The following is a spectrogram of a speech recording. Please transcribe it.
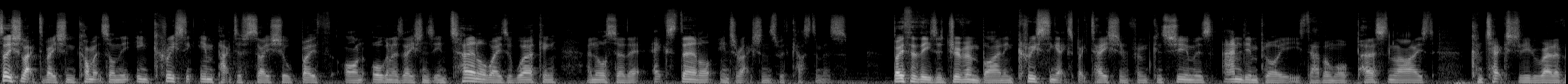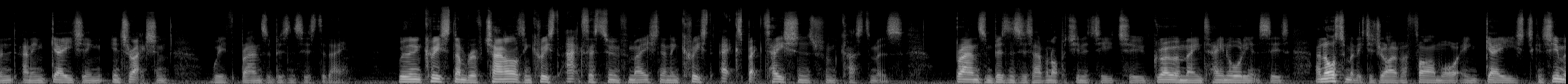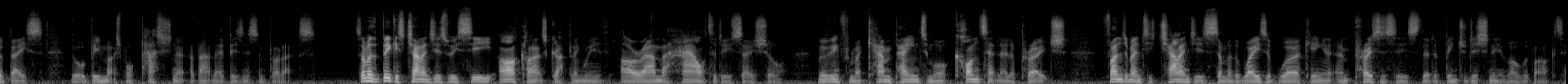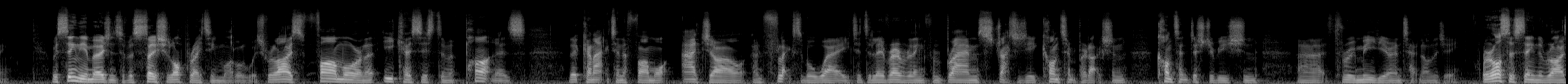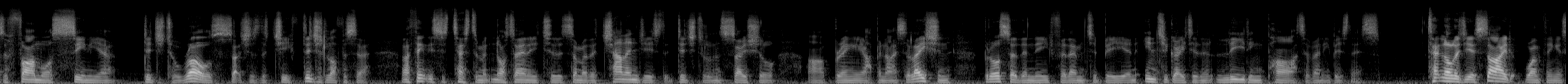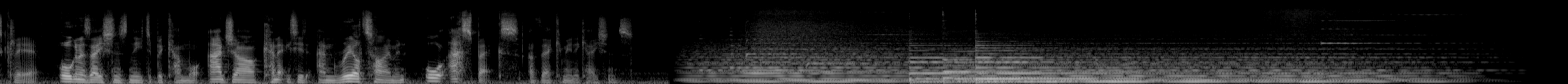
Social activation comments on the increasing impact of social both on organisations' internal ways of working and also their external interactions with customers. Both of these are driven by an increasing expectation from consumers and employees to have a more personalised, contextually relevant, and engaging interaction with brands and businesses today. With an increased number of channels, increased access to information, and increased expectations from customers, brands and businesses have an opportunity to grow and maintain audiences and ultimately to drive a far more engaged consumer base that will be much more passionate about their business and products. Some of the biggest challenges we see our clients grappling with are around the how to do social. Moving from a campaign to more content led approach fundamentally challenges some of the ways of working and processes that have been traditionally involved with marketing. We're seeing the emergence of a social operating model which relies far more on an ecosystem of partners that can act in a far more agile and flexible way to deliver everything from brand strategy, content production, content distribution uh, through media and technology. We're also seeing the rise of far more senior digital roles, such as the Chief Digital Officer. And I think this is testament not only to some of the challenges that digital and social are bringing up in isolation, but also the need for them to be an integrated and leading part of any business. Technology aside, one thing is clear organisations need to become more agile, connected, and real time in all aspects of their communications.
